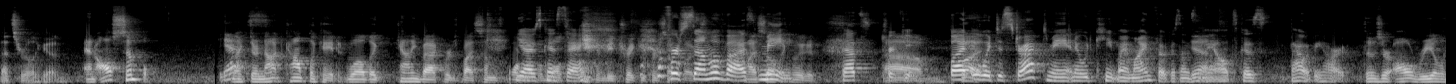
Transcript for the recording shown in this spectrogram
That's really good, and all simple. Yes. Like they're not complicated. Well, the counting backwards by some form Yeah, I was gonna say. can be tricky for some For folks, some of us, me, included. that's tricky. Um, but, but- it would distract me and it would keep my mind focused on something else because that would be hard. Those are all real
